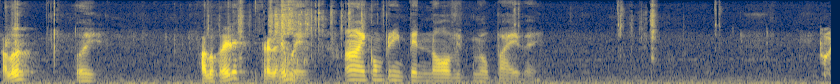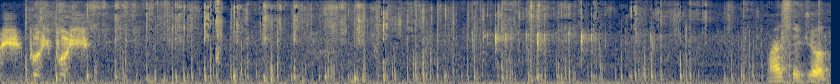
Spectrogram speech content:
Alô? Oi. Falou pra ele? Entrega Nilba? Oi. Ai, comprei P9 pro meu pai, velho. Push, push, push. Ai, seu idiota.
